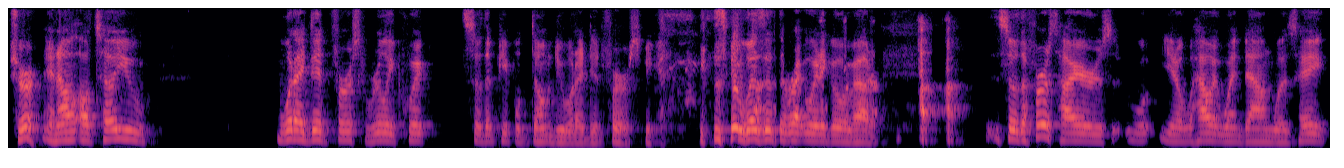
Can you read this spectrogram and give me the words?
Sure. And I'll, I'll tell you what I did first, really quick, so that people don't do what I did first because, because it wasn't the right way to go about it. so the first hires, you know, how it went down was, hey,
